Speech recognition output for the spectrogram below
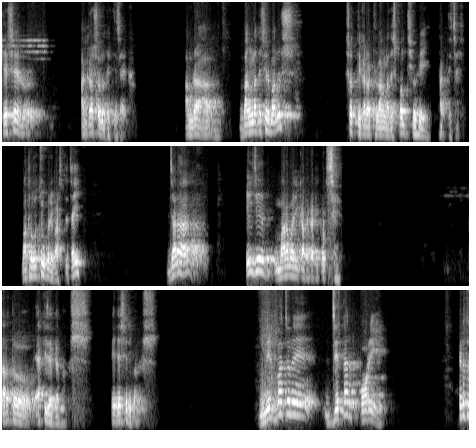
দেশের আগ্রাসনও দেখতে চাই না। আমরা বাংলাদেশের মানুষ সত্যিকার অর্থে বাংলাদেশ পন্থী হয়েই থাকতে চাই, মাথা উঁচু করে বাঁচতে চাই। যারা এই যে মারামারি কাটাকাটি করছে, তারা তো একই জায়গার মানুষ, এই দেশেরই মানুষ। নির্বাচনে জেতার পরে এটা তো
